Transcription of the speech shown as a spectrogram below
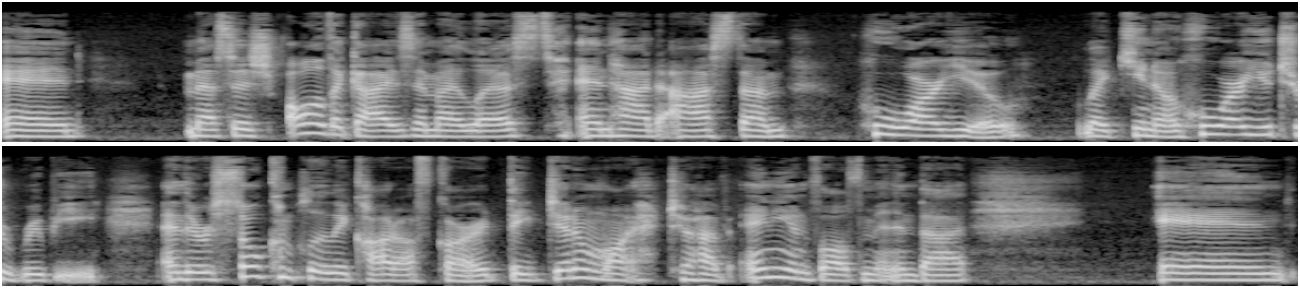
and messaged all the guys in my list and had asked them, Who are you? Like, you know, who are you to Ruby? And they were so completely caught off guard. They didn't want to have any involvement in that. And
